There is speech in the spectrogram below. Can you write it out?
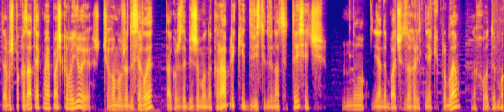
треба ж показати, як моя пачка воює, чого ми вже досягли. Також забіжимо на корабліки, 212 тисяч. Ну, я не бачу взагалі ніяких проблем. Заходимо.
